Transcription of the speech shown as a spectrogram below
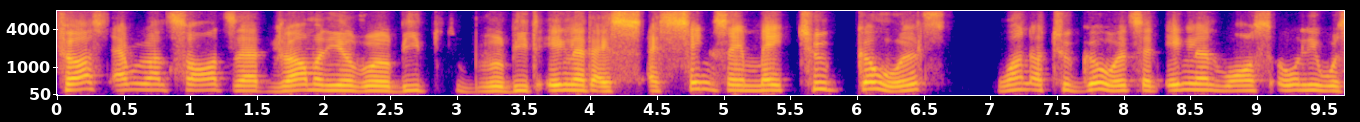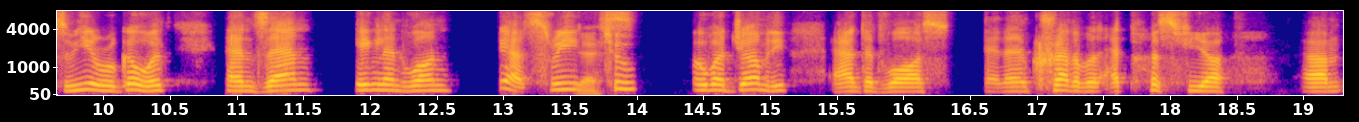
first everyone thought that Germany will beat will beat England. I, I think they made two goals, one or two goals, and England was only with zero goals, and then England won, yeah, three yes. two over Germany, and it was an incredible atmosphere. Um,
